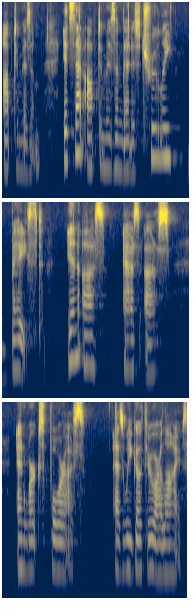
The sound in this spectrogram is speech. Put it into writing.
optimism. It's that optimism that is truly based in us as us and works for us as we go through our lives.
